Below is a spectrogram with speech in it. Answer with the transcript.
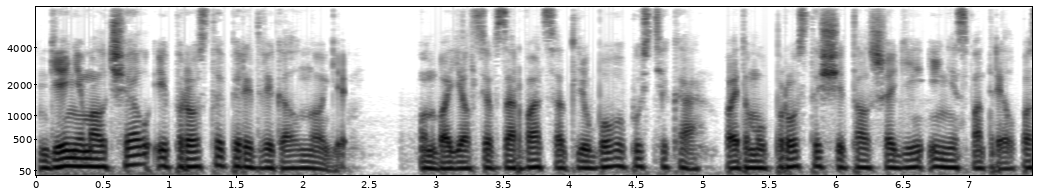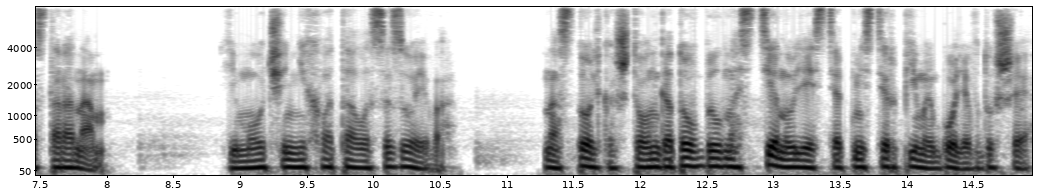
Гений молчал и просто передвигал ноги. Он боялся взорваться от любого пустяка, поэтому просто считал шаги и не смотрел по сторонам. Ему очень не хватало Сызоева. Настолько, что он готов был на стену лезть от нестерпимой боли в душе.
